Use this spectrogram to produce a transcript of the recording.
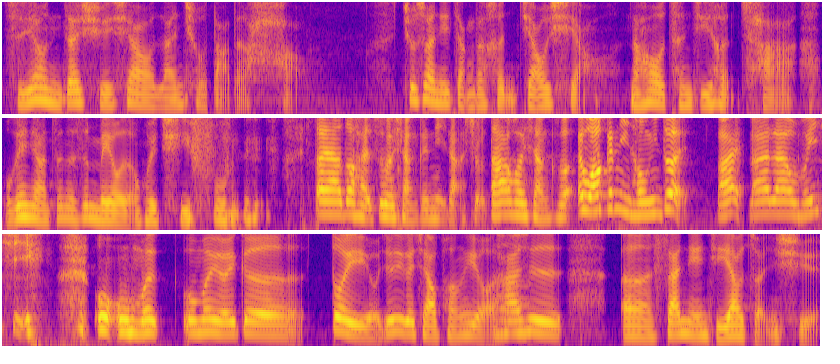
只要你在学校篮球打得好。就算你长得很娇小，然后成绩很差，我跟你讲，真的是没有人会欺负你。大家都还是会想跟你打球，大家会想说：“哎、欸，我要跟你同一队，来来来，我们一起。”我我们我们有一个队友，就是一个小朋友，他是、嗯、呃三年级要转学，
